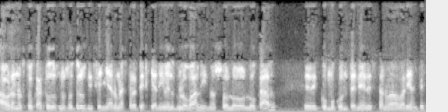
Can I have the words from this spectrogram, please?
Ahora nos toca a todos nosotros diseñar una estrategia a nivel global y no solo local eh, de cómo contener esta nueva variante.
